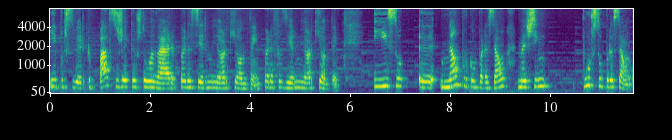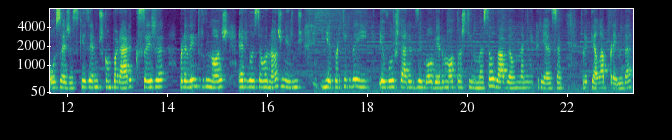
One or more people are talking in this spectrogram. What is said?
e perceber que passos é que eu estou a dar para ser melhor que ontem, para fazer melhor que ontem. E isso não por comparação, mas sim por superação, ou seja, se quisermos comparar, que seja para dentro de nós em relação a nós mesmos e a partir daí eu vou estar a desenvolver uma autoestima saudável na minha criança para que ela aprenda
